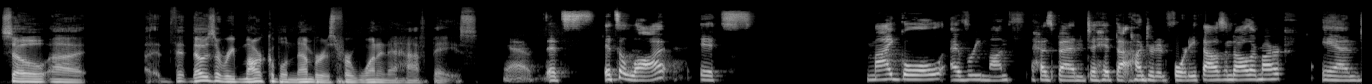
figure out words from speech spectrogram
So uh, th- those are remarkable numbers for one and a half bays. Yeah, it's it's a lot. It's my goal every month has been to hit that hundred and forty thousand dollar mark, and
